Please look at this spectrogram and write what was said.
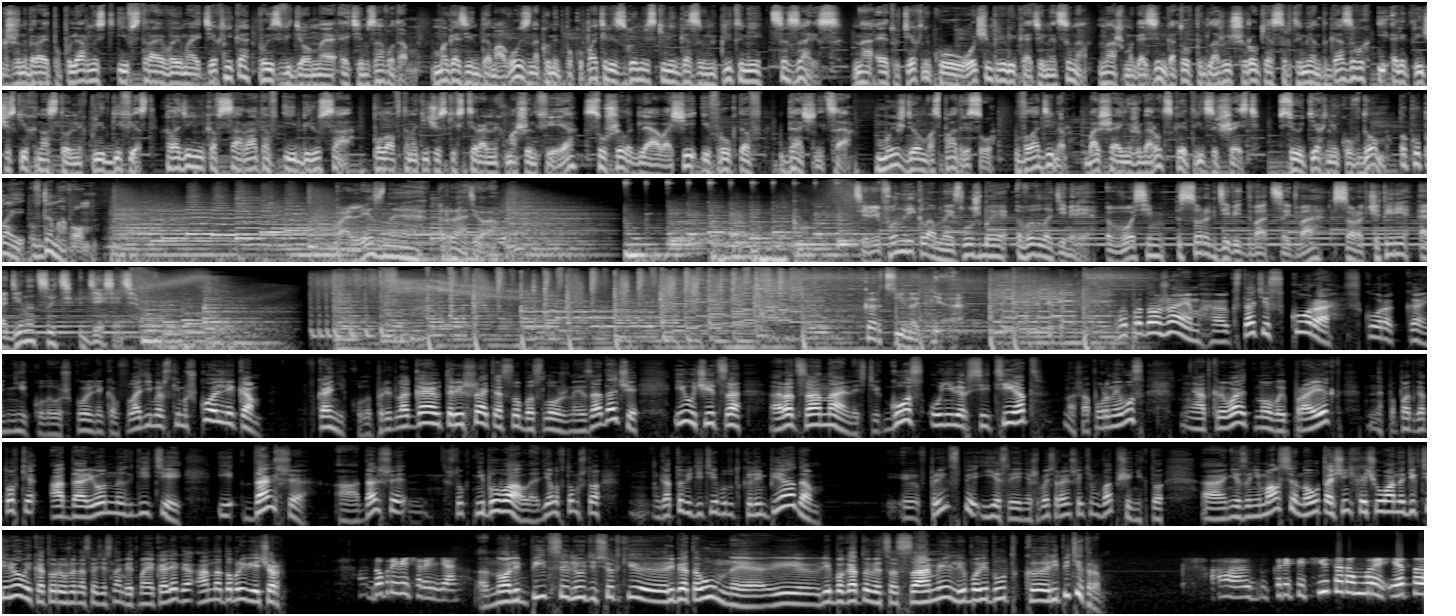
Также набирает популярность и встраиваемая техника, произведенная этим заводом. Магазин «Домовой» знакомит покупателей с гомельскими газовыми плитами «Цезарис». На эту технику очень привлекательная цена. Наш магазин готов предложить широкий ассортимент газовых и электрических настольных плит «Гефест», холодильников «Саратов» и «Бирюса», полуавтоматических стиральных машин «Фея», сушилок для овощей и фруктов «Дачница». Мы ждем вас по адресу Владимир, Большая Нижегородская, 36. Всю технику в дом покупай в Домовом. Полезное радио. Телефон рекламной службы во Владимире 8 49 22 44 11 10. Картина дня. Мы продолжаем. Кстати, скоро, скоро каникулы у школьников. Владимирским школьникам каникулы предлагают решать особо сложные задачи и учиться рациональности. Госуниверситет, наш опорный вуз, открывает новый проект по подготовке одаренных детей. И дальше а дальше штука небывалая. Дело в том, что готовить детей будут к Олимпиадам. В принципе, если я не ошибаюсь, раньше этим вообще никто а, не занимался. Но уточнить хочу у Анны Дегтяревой, которая уже на связи с нами. Это моя коллега. Анна, добрый вечер. Добрый вечер, Илья. Но олимпийцы люди все-таки ребята умные и либо готовятся сами, либо идут к репетиторам. А, к репетиторам это,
